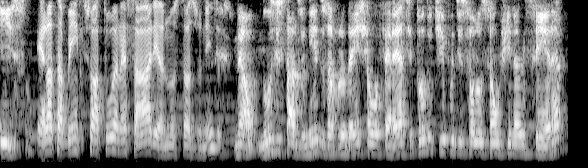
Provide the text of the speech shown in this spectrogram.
Isso. Ela também só atua nessa área nos Estados Unidos? Não, nos Estados Unidos a Prudential oferece todo tipo de solução financeira,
